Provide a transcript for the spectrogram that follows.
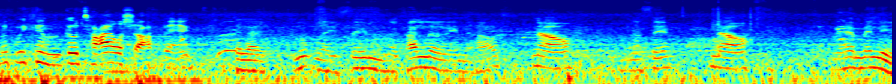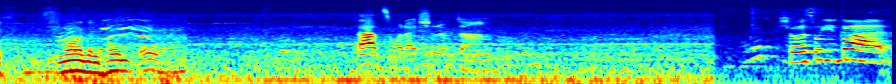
Look, we can go tile shopping. like look like same the color in the house. No, Not same. no. We have many more than home oh. That's what I should have done. Show us what you got.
